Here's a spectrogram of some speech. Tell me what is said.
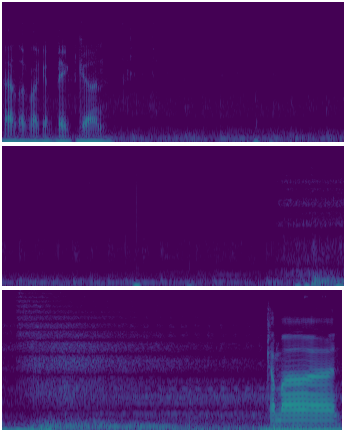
That looked like a big gun. Come on.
